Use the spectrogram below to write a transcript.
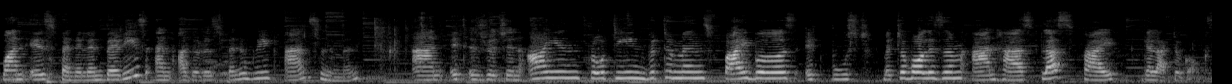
One is fenugreek berries and other is fenugreek and cinnamon and it is rich in iron, protein, vitamins, fibers. It boosts metabolism and has plus 5 galactagogues.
